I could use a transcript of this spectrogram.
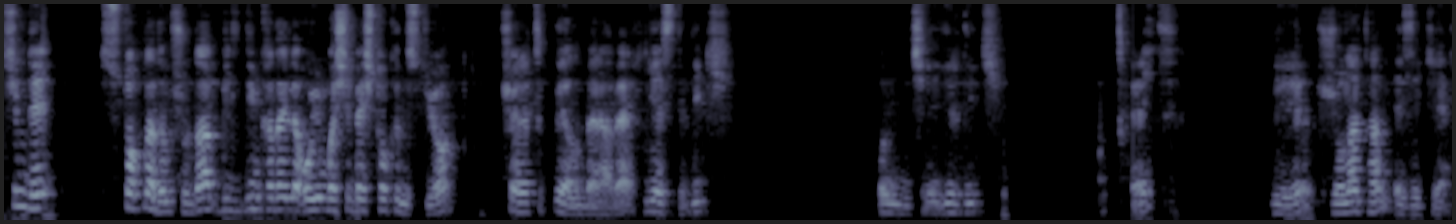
Şimdi stokladım şurada. Bildiğim kadarıyla oyun başı 5 token istiyor. Şöyle tıklayalım beraber. Yes dedik. Oyunun içine girdik. Evet. Buraya Jonathan Ezekiel.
